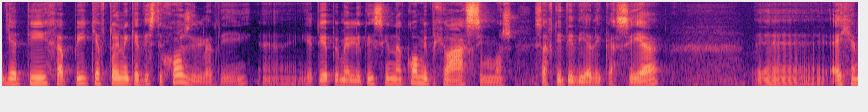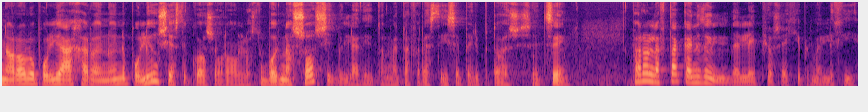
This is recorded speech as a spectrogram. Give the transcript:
γιατί είχα πει, και αυτό είναι και δυστυχώς δηλαδή, ε, γιατί ο επιμελητής είναι ακόμη πιο άσημος σε αυτή τη διαδικασία, ε, έχει ένα ρόλο πολύ άχαρο, ενώ είναι πολύ ουσιαστικός ο ρόλος του. Μπορεί να σώσει δηλαδή τον μεταφραστή σε περιπτώσεις, έτσι. Παρ' όλα αυτά, κανείς δεν λέει ποιος έχει επιμεληθεί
